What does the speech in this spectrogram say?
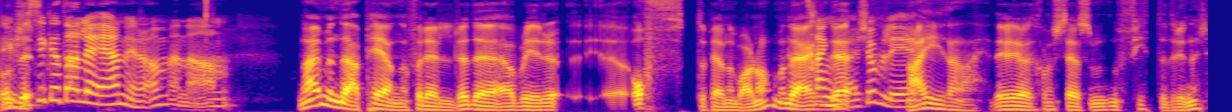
Det er ikke sikkert alle er enige, da, men um... nei, men det er pene foreldre. Det blir eh, ofte pene barn òg, men det er trenger det, ikke å bli Nei, nei, nei. Det kan se ut som fittetryner.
